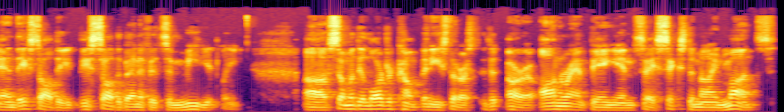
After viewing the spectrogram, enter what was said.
and they saw the they saw the benefits immediately. Uh, some of the larger companies that are that are on ramping in say six to nine months,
